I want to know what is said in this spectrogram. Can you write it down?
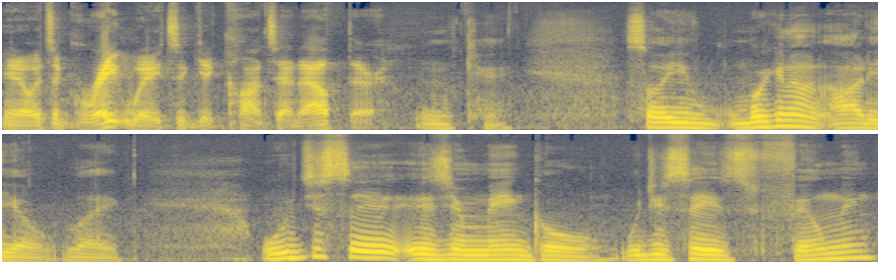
you know it's a great way to get content out there Okay. So you're working on audio, like what would you say is your main goal? Would you say it's filming,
